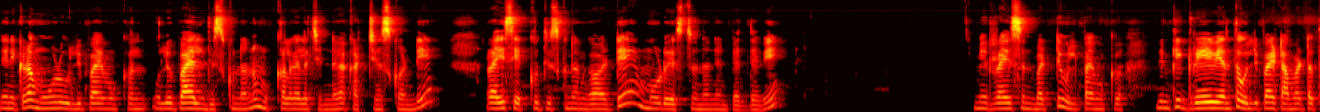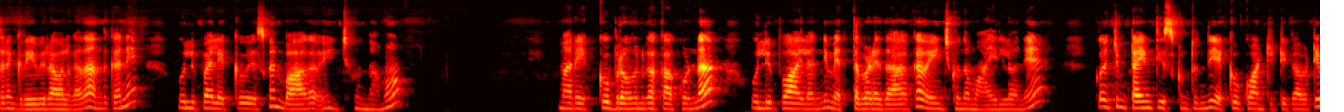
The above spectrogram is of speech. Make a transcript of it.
నేను ఇక్కడ మూడు ఉల్లిపాయ ముక్కలు ఉల్లిపాయలు తీసుకున్నాను. ముక్కలుగా ఇలా చిన్నగా కట్ చేసుకోండి. రైస్ ఎక్కువ తీసుకున్నాను కాబట్టి మూడు వేస్తున్నాను నేను పెద్దవి. మీరు రైస్ని బట్టి ఉల్లిపాయ ముక్క దీనికి గ్రేవీ అంతా ఉల్లిపాయ టమాటోతోనే గ్రేవీ రావాలి కదా. అందుకని ఉల్లిపాయలు ఎక్కువ వేసుకొని బాగా వేయించుకుందాము. మరి ఎక్కువ బ్రౌన్గా కాకుండా ఉల్లిపాయలన్నీ మెత్తబడేదాకా వేయించుకుందాం ఆయిల్లోనే. కొంచెం టైం తీసుకుంటుంది ఎక్కువ క్వాంటిటీ కాబట్టి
